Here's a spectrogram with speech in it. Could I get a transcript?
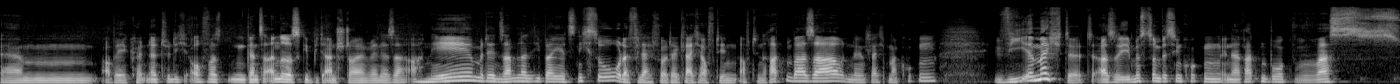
Ähm, aber ihr könnt natürlich auch was, ein ganz anderes Gebiet ansteuern, wenn ihr sagt, ach nee, mit den Sammlern lieber jetzt nicht so, oder vielleicht wollt ihr gleich auf den, auf den Rattenbazar und dann gleich mal gucken, wie ihr möchtet. Also ihr müsst so ein bisschen gucken in der Rattenburg, was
